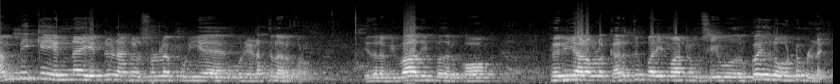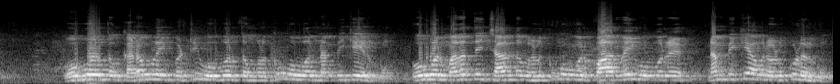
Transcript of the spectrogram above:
நம்பிக்கை என்ன என்று நாங்கள் சொல்லக்கூடிய ஒரு இடத்துல இருக்கிறோம். இதில் விவாதிப்பதற்கோ பெரிய அளவில் கருத்து பரிமாற்றம் செய்வதற்கோ இதில் ஒன்றும் இல்லை ஒவ்வொருத்தவங்க கடவுளை பற்றி ஒவ்வொருத்தவங்களுக்கும் ஒவ்வொரு நம்பிக்கை இருக்கும். ஒவ்வொரு மதத்தை சார்ந்தவர்களுக்கும் ஒவ்வொரு பார்வை ஒவ்வொரு நம்பிக்கை அவர்களுக்குள் இருக்கும்.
